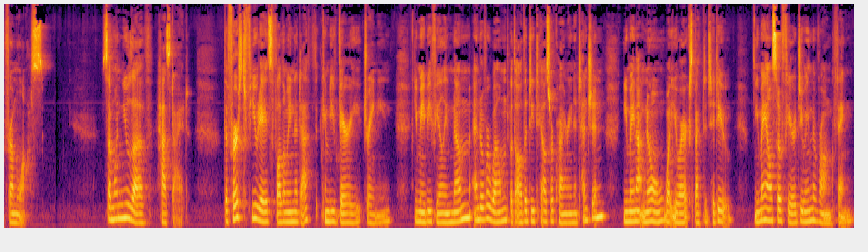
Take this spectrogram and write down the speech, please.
from Loss. Someone you love has died. The first few days following a death can be very draining. You may be feeling numb and overwhelmed with all the details requiring attention. You may not know what you are expected to do. You may also fear doing the wrong thing.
